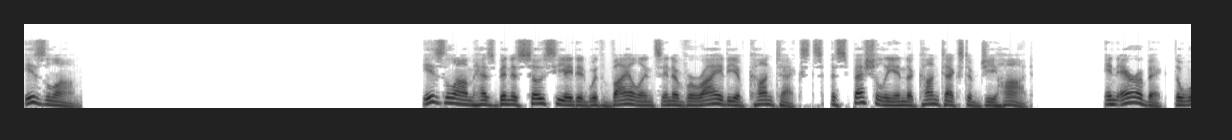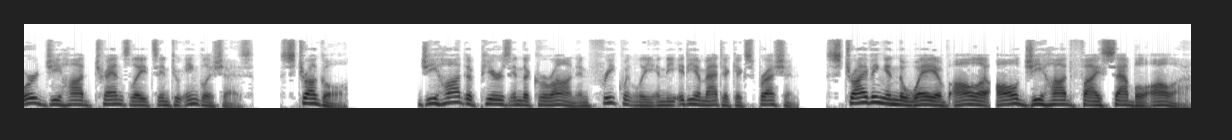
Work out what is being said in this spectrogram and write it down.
Islam Islam has been associated with violence in a variety of contexts, especially in the context of jihad. In Arabic, the word jihad translates into English as struggle. Jihad appears in the Quran and frequently in the idiomatic expression, striving in the way of Allah al jihad fi sabil Allah.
